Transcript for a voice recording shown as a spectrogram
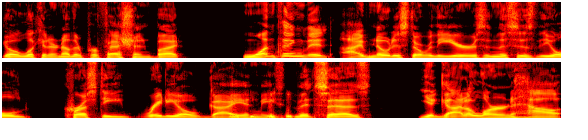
go look at another profession. But one thing that I've noticed over the years, and this is the old crusty radio guy in me that says you got to learn how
